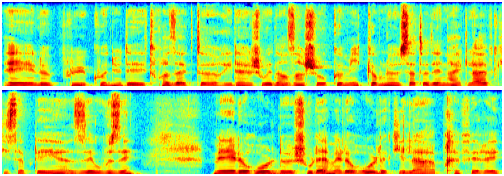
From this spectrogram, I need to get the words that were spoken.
est le plus connu des trois acteurs. Il a joué dans un show comique comme le Saturday Night Live qui s'appelait Zéouzé. Mais le rôle de Shulem est le rôle qu'il a préféré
